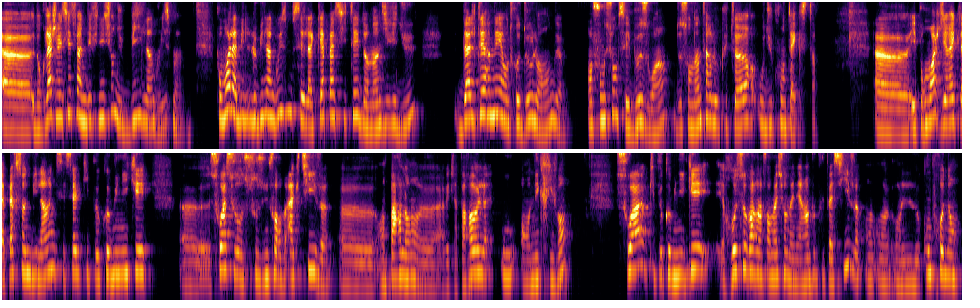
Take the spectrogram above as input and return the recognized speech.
Euh, donc là, je vais essayer de faire une définition du bilinguisme. Pour moi, le bilinguisme, c'est la capacité d'un individu d'alterner entre deux langues en fonction de ses besoins, de son interlocuteur ou du contexte. Euh, et pour moi, je dirais que la personne bilingue, c'est celle qui peut communiquer euh, soit sous, une forme active en parlant avec la parole ou en écrivant, soit qui peut communiquer et recevoir l'information de manière un peu plus passive en, le comprenant,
